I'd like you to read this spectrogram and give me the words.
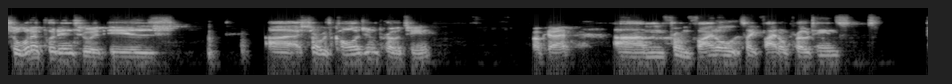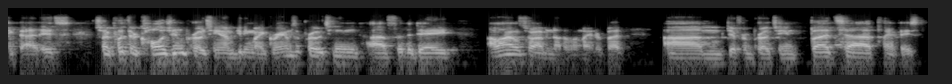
so what I put into it is uh, I start with collagen protein. Okay. Um, from Vital, it's like Vital Proteins, like that. It's so I put their collagen protein. I'm getting my grams of protein uh, for the day. Um, I also have another one later, but um, different protein, but uh, plant based.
